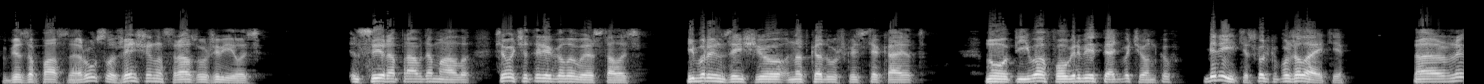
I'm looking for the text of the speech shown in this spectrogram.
в безопасное русло, женщина сразу оживилась. Сыра, правда, мало, всего четыре головы осталось, и брынза еще над кадушкой стекает. Но пиво в погребе пять бочонков. Берите, сколько пожелаете. А ры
